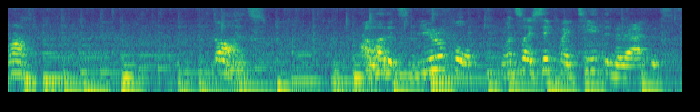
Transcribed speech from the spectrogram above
oh, oh, it's Oh, it's beautiful. Once I sink my teeth into that, it's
